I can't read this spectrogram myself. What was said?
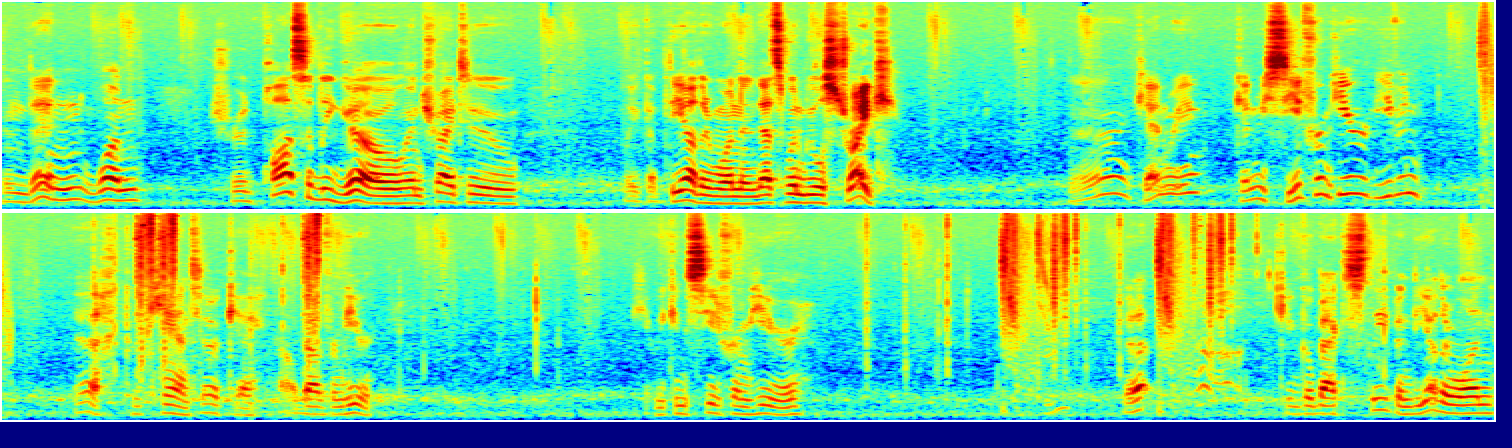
And then one should possibly go and try to wake up the other one, and that's when we will strike. Uh, can we? Can we see it from here, even? Ugh, we can't. Okay, how about from here? Okay, we can see it from here. Uh, can go back to sleep, and the other one...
